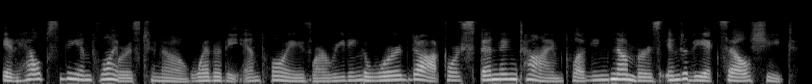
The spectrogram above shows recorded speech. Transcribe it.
It helps the employers to know whether the employees are reading the Word doc or spending time plugging numbers into the Excel sheet.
